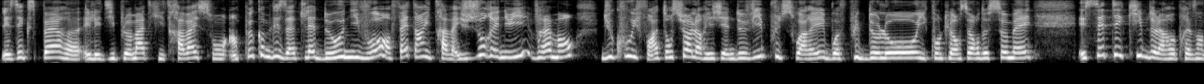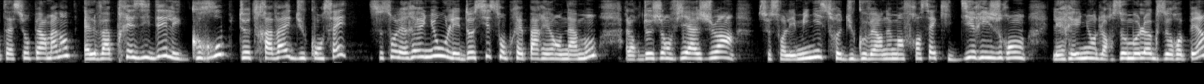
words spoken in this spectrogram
Les experts euh, et les diplomates qui y travaillent sont un peu comme des athlètes de haut niveau, en fait. Hein. Ils travaillent jour et nuit, vraiment. Du coup, ils font attention à leur hygiène de vie, plus de soirées, ils boivent plus que de l'eau, ils comptent leurs heures de sommeil. Et cette équipe de la représentation permanente, elle va présider les groupes de travail du Conseil ce sont les réunions où les dossiers sont préparés en amont. Alors de janvier à juin, ce sont les ministres du gouvernement français qui dirigeront les réunions de leurs homologues européens.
